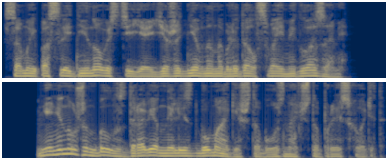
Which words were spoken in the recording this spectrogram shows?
Самые последние новости я ежедневно наблюдал своими глазами. Мне не нужен был здоровенный лист бумаги, чтобы узнать, что происходит.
